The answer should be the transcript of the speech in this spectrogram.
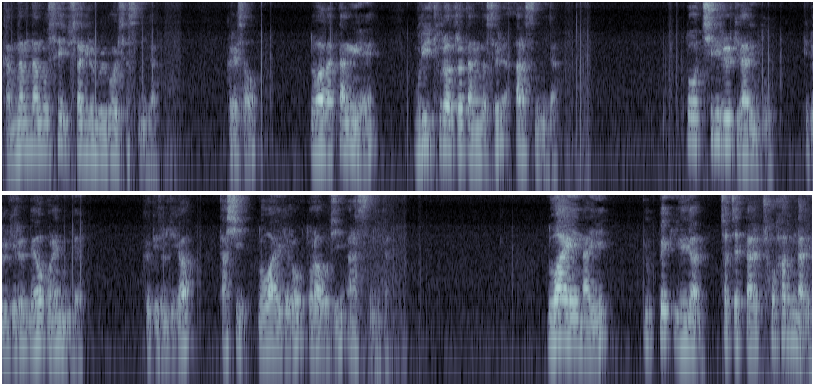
감람나무 새 잎사귀를 물고 있었습니다. 그래서 노아가 땅 위에 물이 줄어들었다는 것을 알았습니다. 또 7일을 기다린 후 비둘기를 내어 보냈는데 그 비둘기가 다시 노아에게로 돌아오지 않았습니다. 노아의 나이 601년 첫째 달 초하룻날에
